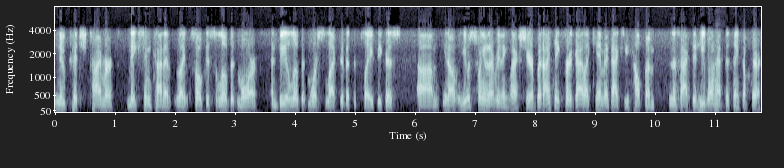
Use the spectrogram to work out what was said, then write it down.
new pitch timer makes him kind of like focus a little bit more and be a little bit more selective at the plate because um, you know he was swinging at everything last year. But I think for a guy like him, it actually helped him in the fact that he won't have to think up there.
